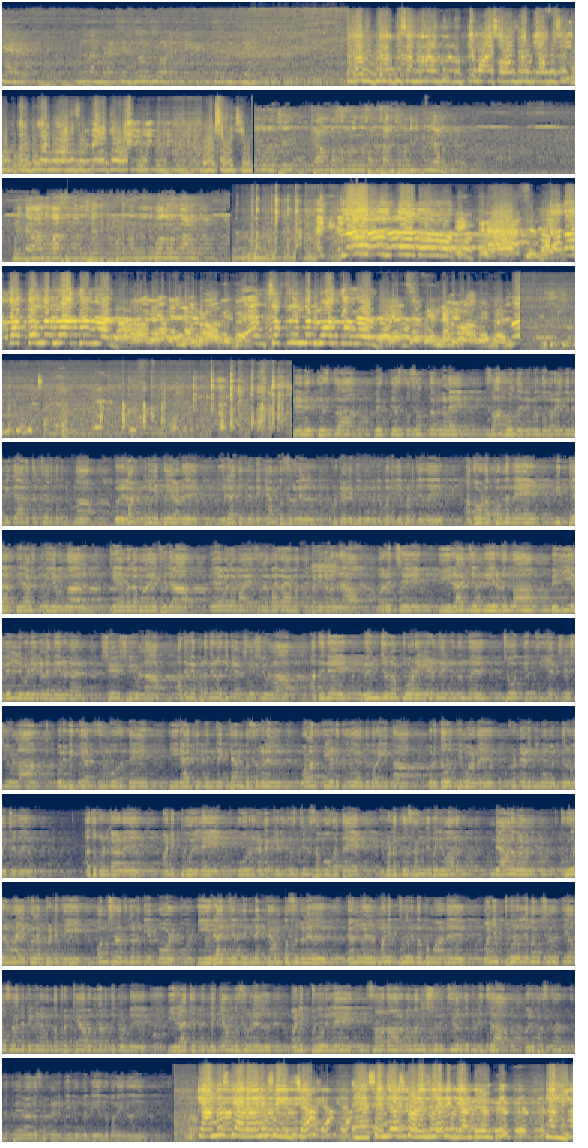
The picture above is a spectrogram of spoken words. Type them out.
നമസ്കാരം. സെന്റ് കോളേജിലേക്ക് എല്ലാ വിദ്യാർത്ഥി സംഘടനകൾക്കും കൃത്യമായ സ്വാതന്ത്ര്യം ക്യാമ്പസിൽ ഉറപ്പുവരുത്തുക എന്നതാണ് സർക്കാരിന്റെ കുറിച്ച് ക്യാമ്പസുകൾ ഇവിടുത്തെ ആദിവാസികൾ നിഷേധിക്കപ്പെടുന്ന നീതിബോധം എന്താണ്? ക്യാപ്റ്റൻ വ്യത്യസ്ത വ്യത്യസ്ത സത്വങ്ങളെ സാഹോദര്യം എന്ന് പറയുന്ന ഒരു വികാരത്തിൽ ചേർത്ത് നിർത്തുന്ന ഒരു രാഷ്ട്രീയത്തെയാണ് ഈ രാജ്യത്തിന്റെ ക്യാമ്പസുകളിൽ ഫ്രട്ടേണിറ്റി മൂവ്മെന്റ് പരിചയപ്പെടുത്തിയത്. അതോടൊപ്പം തന്നെ വിദ്യാർത്ഥി രാഷ്ട്രീയം എന്നാൽ കേവലമായ ചില കേവലമായ ചില മരാമത്ത് പണികളല്ല മറിച്ച് ഈ രാജ്യം നേരിടുന്ന വലിയ വെല്ലുവിളികളെ നേരിടാൻ ശേഷിയുള്ള അതിനെ പ്രതിരോധിക്കാൻ ശേഷിയുള്ള അതിനെ നെഞ്ചുറപ്പോടെ എഴുന്നേറ്റ് നിന്ന് ചോദ്യം ചെയ്യാൻ ശേഷിയുള്ള ഒരു വിദ്യാർത്ഥി സമൂഹത്തെ ഈ രാജ്യത്തിന്റെ ക്യാമ്പസുകളിൽ വളർത്തിയെടുക്കുക എന്ന് പറയുന്ന ഒരു ദൗത്യമാണ് ഫ്രട്ടേണിറ്റി മൂവ്മെന്റ് നിർവഹിച്ചത്. അതുകൊണ്ടാണ് മണിപ്പൂരിലെ നൂറുകണക്കിന് ക്രിസ്ത്യൻ സമൂഹത്തെ ഇവിടുത്തെ സംഘപരിവാറിന്റെ ആളുകൾ ക്രൂരമായി കൊലപ്പെടുത്തി വംശഹത്യ നടത്തിയപ്പോൾ ഈ രാജ്യത്തിന്റെ ക്യാമ്പസുകളിൽ ഞങ്ങൾ മണിപ്പൂരിനൊപ്പമാണ് മണിപ്പൂരിലെ വംശഹത്യ അവസാനിപ്പിക്കണമെന്ന പ്രഖ്യാപനം നടത്തിക്കൊണ്ട് ഈ രാജ്യത്തിന്റെ ക്യാമ്പസുകളിൽ മണിപ്പൂരിലെ സാധാരണ മനുഷ്യരെ ചേർത്ത് പിടിച്ച ഒരു പ്രസ്ഥാനത്തിന്റെ പേരാണ് ഫ്രട്ടേണിറ്റി മൂവ്മെന്റ് എന്ന് പറയുന്നത്. ക്യാമ്പസ് കാരവാനെ സ്വീകരിച്ച സെന്റ് ജോർജ് കോളേജിലെ വിദ്യാർത്ഥികൾക്ക് നന്ദി.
